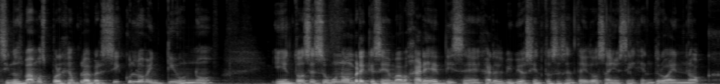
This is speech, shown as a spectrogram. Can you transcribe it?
si nos vamos por ejemplo al versículo 21 y entonces hubo un hombre que se llamaba Jared dice Jared vivió 162 años y engendró a Enoch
